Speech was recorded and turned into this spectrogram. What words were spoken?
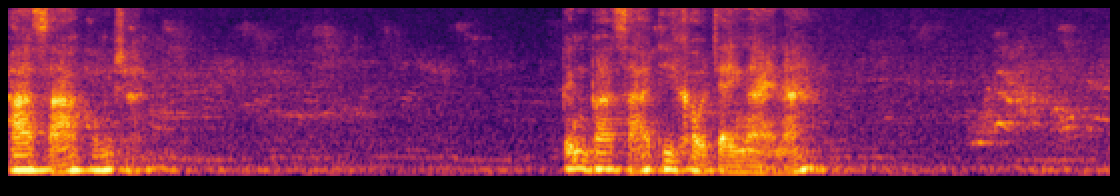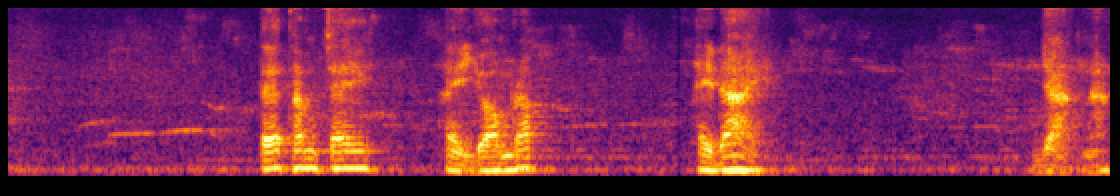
ภาษาของฉัน เป็นภาษาที่เข้าใจง่ายนะ แต่ทำใจให้ยอมรับให้ได้ ยากนัก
